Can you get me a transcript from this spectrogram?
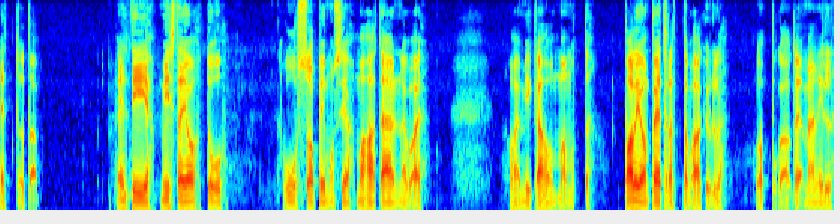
et tota, en tiedä mistä johtuu uusi sopimus ja maha täynnä vai, vai mikä homma, mutta paljon on petrattavaa kyllä loppukauteen Mänillä.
